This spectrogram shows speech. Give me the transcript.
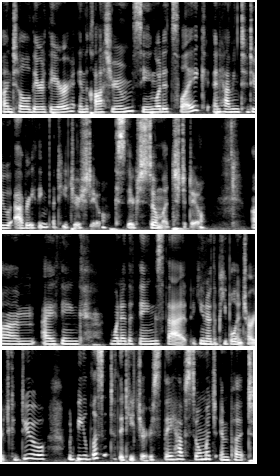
until they're there in the classroom, seeing what it's like and having to do everything that teachers do because there's so much to do. Um, I think one of the things that you know the people in charge could do would be listen to the teachers. They have so much input.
